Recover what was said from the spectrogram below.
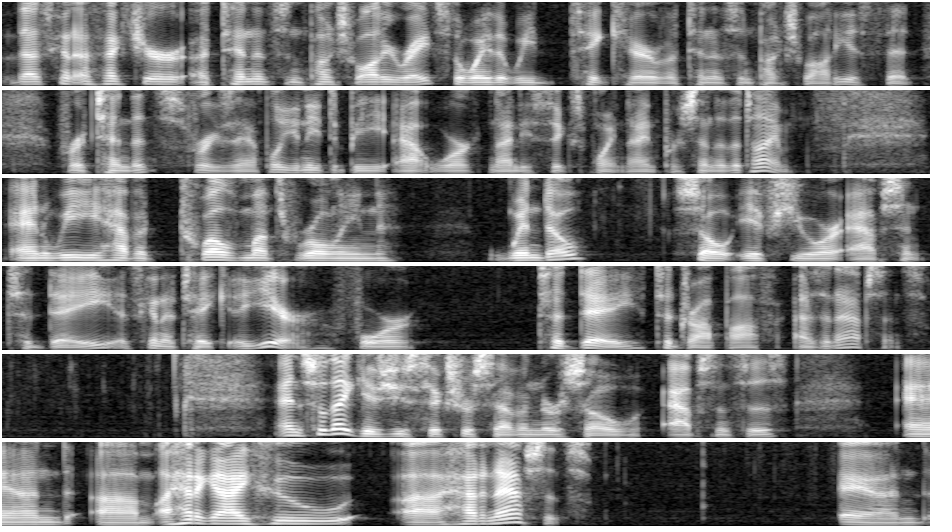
that's going to affect your attendance and punctuality rates. The way that we take care of attendance and punctuality is that for attendance, for example, you need to be at work 96.9% of the time. And we have a 12 month rolling window So if you're absent today, it's going to take a year for today to drop off as an absence. And so that gives you six or seven or so absences. And um, I had a guy who uh, had an absence. And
